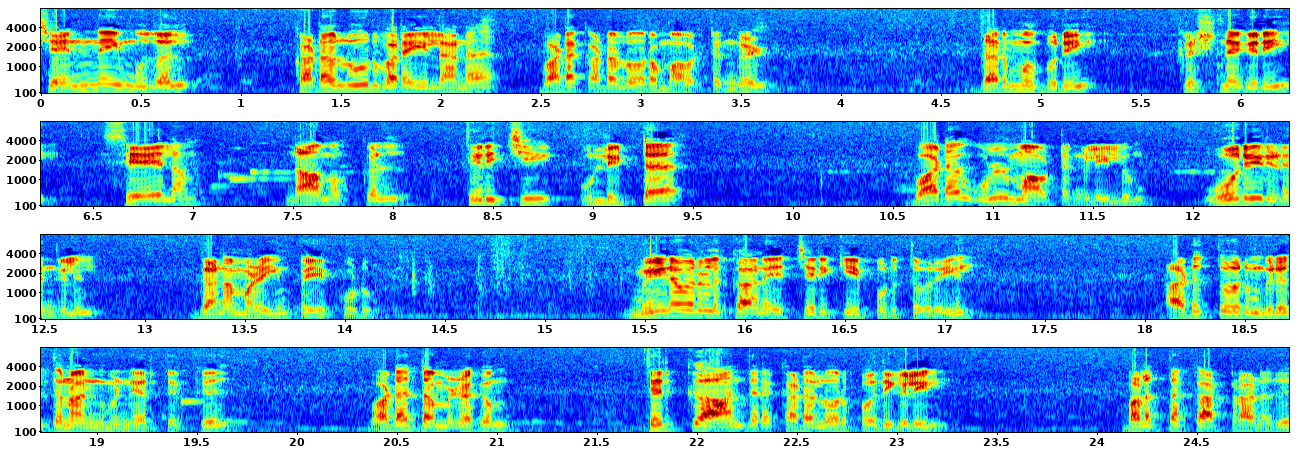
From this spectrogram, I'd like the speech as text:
சென்னை முதல் கடலூர் வரையிலான வட கடலோர மாவட்டங்கள் தருமபுரி கிருஷ்ணகிரி சேலம் நாமக்கல் திருச்சி உள்ளிட்ட வட உள் மாவட்டங்களிலும் ஓரிரு இடங்களில் கனமழையும் பெய்யக்கூடும். மீனவர்களுக்கான எச்சரிக்கையை பொறுத்தவரையில் அடுத்து வரும் இருபத்தி நான்கு மணி நேரத்துக்கு வட தமிழகம் தெற்கு ஆந்திர கடலோர பகுதிகளில் பலத்த காற்றானது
